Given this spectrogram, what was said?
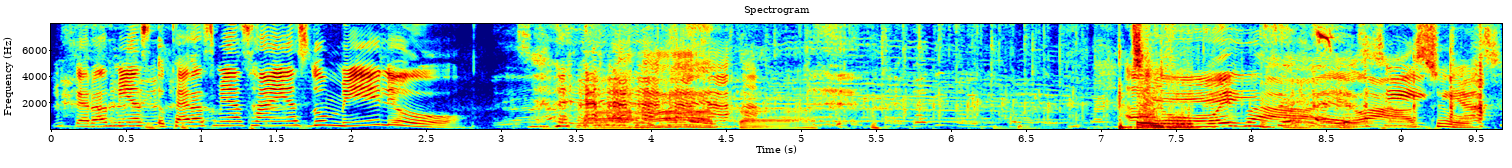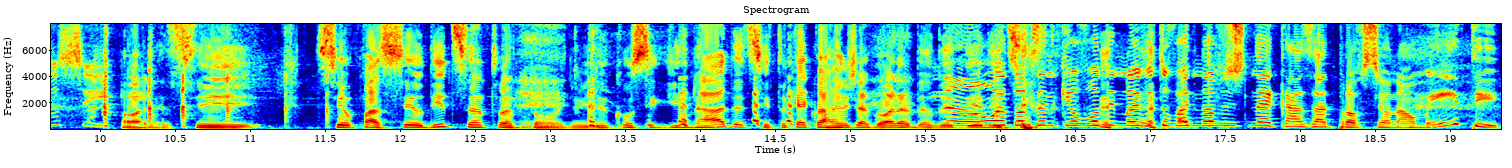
Eu quero as minhas, eu quero as minhas rainhas do milho. Ah, tá. Noivo. noiva. É, eu acho. chique, acho chique. Olha, se, se eu passei o dia de Santo Antônio e não consegui nada assim, tu quer que eu arranje agora dando dia Não, de eu tô dizendo que eu vou de noiva, tu vai de noiva, a gente não é casado profissionalmente.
